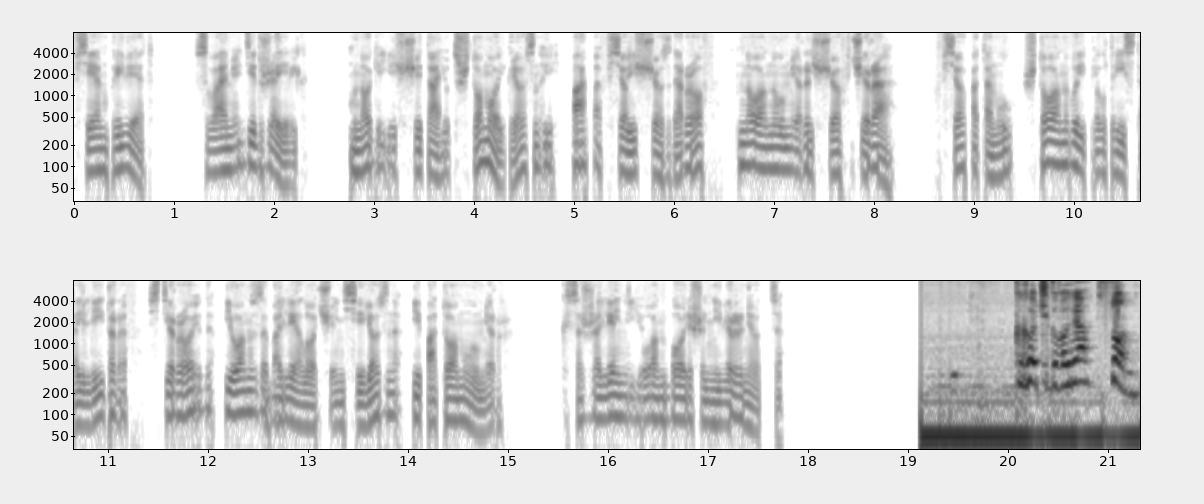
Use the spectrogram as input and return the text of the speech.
Всем привет. С вами диджейрик. Многие считают, что мой крестный папа все еще здоров, но он умер еще вчера. Все потому, что он выпил 300 литров стероида и он заболел очень серьезно и потом умер. К сожалению он больше не вернется. Короче говоря, сон.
